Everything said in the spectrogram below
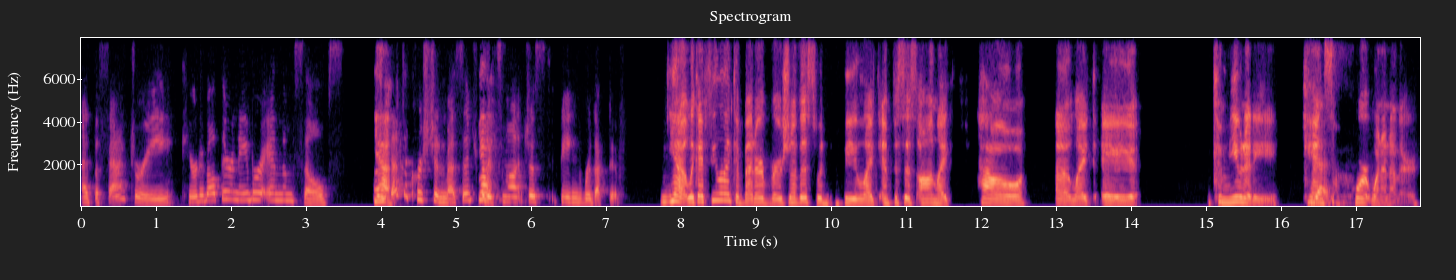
at the factory cared about their neighbor and themselves? Like, yeah. That's a Christian message, but yeah. it's not just being reductive. Yeah. Like, I feel like a better version of this would be like emphasis on like how, uh, like a community can yes. support one another.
